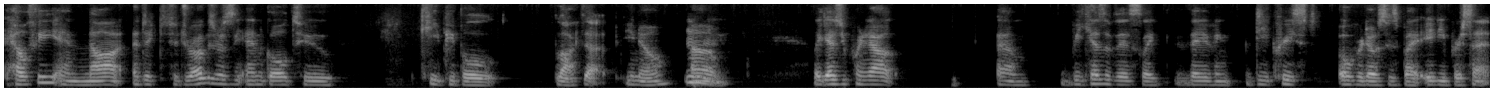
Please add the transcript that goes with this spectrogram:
healthy and not addicted to drugs or is the end goal to keep people locked up, you know? Mm-hmm. Um, like as you pointed out, um, because of this, like they've decreased overdoses by 80%.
